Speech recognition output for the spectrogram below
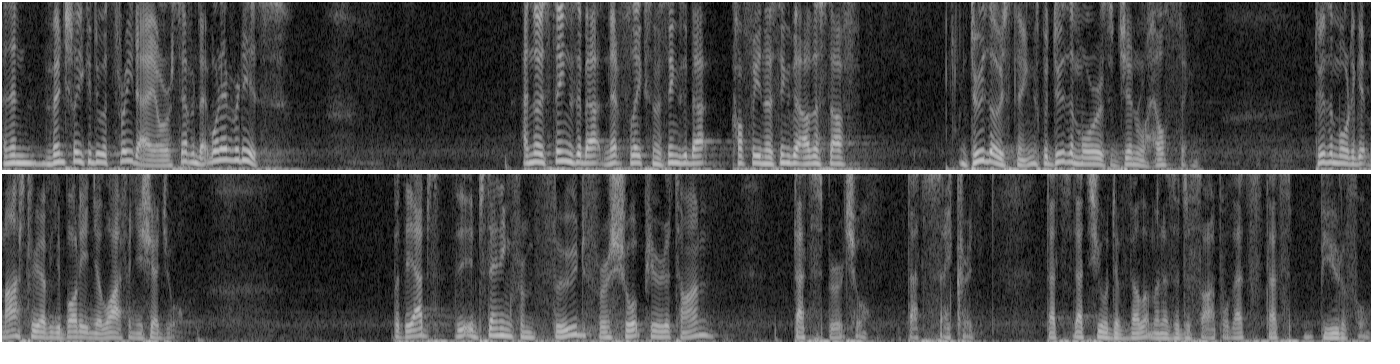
And then eventually you could do a three day or a seven day, whatever it is. And those things about Netflix and those things about coffee and those things about other stuff, do those things, but do them more as a general health thing. Do them more to get mastery over your body and your life and your schedule. But the, abs- the abstaining from food for a short period of time, that's spiritual. That's sacred. That's, that's your development as a disciple. That's, that's beautiful.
